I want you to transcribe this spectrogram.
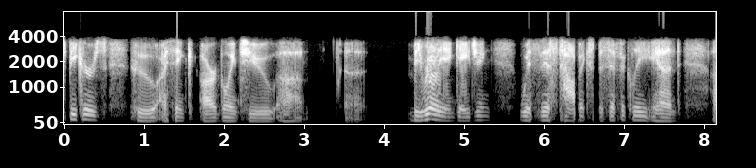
speakers who I think are going to uh, uh, be really engaging with this topic specifically, and uh,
